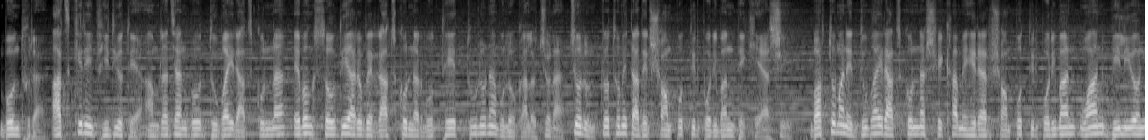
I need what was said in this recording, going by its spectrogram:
বন্ধুরা, আজকের এই ভিডিওতে আমরা জানব দুবাই রাজকন্যা এবং সৌদি আরবের রাজকন্যার মধ্যে তুলনামূলক আলোচনা। চলুন, প্রথমে তাদের সম্পত্তির পরিমাণ দেখে আসি। বর্তমানে দুবাই রাজকন্যা শেখা মেহেরার সম্পত্তির পরিমাণ ওয়ান বিলিয়ন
